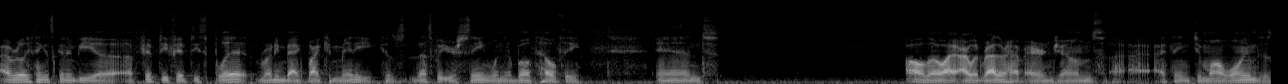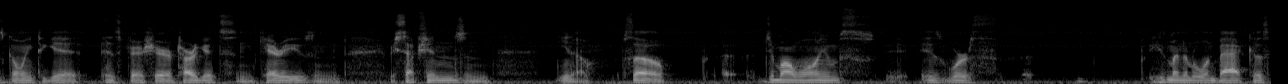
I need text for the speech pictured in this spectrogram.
I really think it's going to be a, a 50-50 split running back by committee because that's what you're seeing when they're both healthy. And although I, I would rather have Aaron Jones, I, I think Jamaal Williams is going to get his fair share of targets and carries and receptions and you know so uh, Jamaal Williams is worth he's my number one back because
